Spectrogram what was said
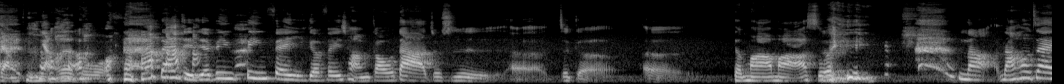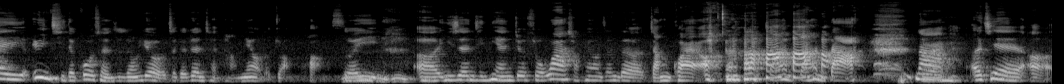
两瓶养乐多，但姐姐并并非一个非常高大，就是呃这个呃的妈妈，所以 那然后在孕期的过程之中又有这个妊娠糖尿的状况，所以。嗯嗯呃，医生今天就说，哇，小朋友真的长很快哦，长很长很大。那而且呃，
